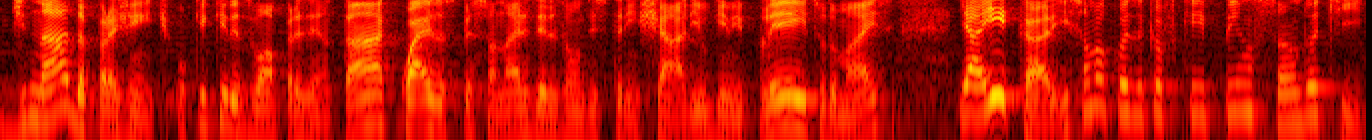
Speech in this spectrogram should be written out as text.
de nada pra gente, o que, que eles vão apresentar, quais os personagens eles vão destrinchar ali, o gameplay e tudo mais. E aí, cara, isso é uma coisa que eu fiquei pensando aqui.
